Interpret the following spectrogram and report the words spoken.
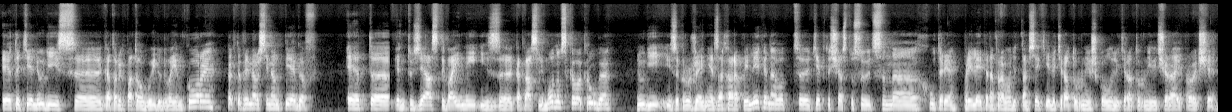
Это те люди, из э, которых потом выйдут военкоры, как, например, Семен Пегов. Это энтузиасты войны из э, как раз Лимоновского круга, люди из окружения Захара Прилепина, вот э, те, кто сейчас тусуется на хуторе Прилепина, проводят там всякие литературные школы, литературные вечера и прочее.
